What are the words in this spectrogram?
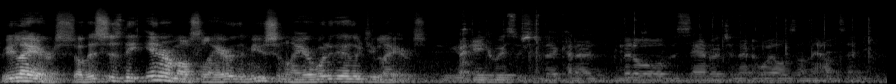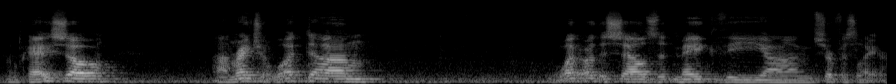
Three layers. So this is the innermost layer, the mucin layer. What are the other two layers? You got aqueous, which is the kind of middle of the sandwich, and then oil is on the outside. Okay, so, um, Rachel, what, um, what are the cells that make the, um, surface layer?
